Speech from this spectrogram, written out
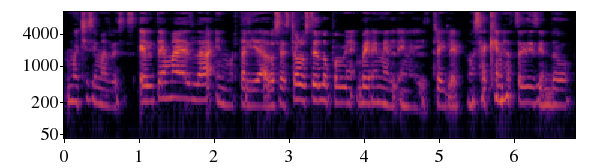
muchísimas veces. El tema es la inmortalidad. O sea, esto ustedes lo pueden ver en el, en el trailer. O sea, que no estoy diciendo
